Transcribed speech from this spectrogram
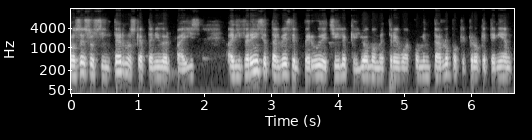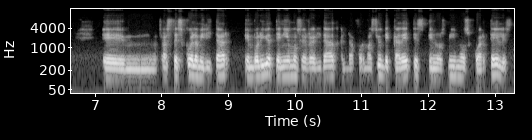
procesos internos que ha tenido el país, a diferencia tal vez del Perú y de Chile, que yo no me atrevo a comentarlo porque creo que tenían Em, hasta escuela militar. En Bolivia teníamos en realidad la formación de cadetes en los mismos cuarteles.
